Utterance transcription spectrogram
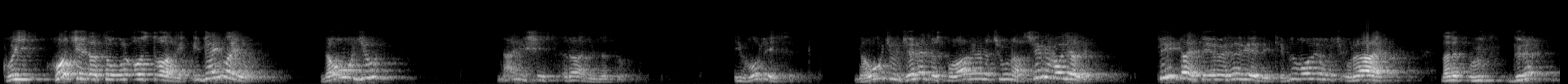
koji hoće da to ostvari i da imaju, da uđu, najviše radi za to. I vole se. Da uđu u dženet bez polaganja računa. Svi bi voljeli. Pitajte ove nevjednike. Mi volimo ući u raj. Da ne dre.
